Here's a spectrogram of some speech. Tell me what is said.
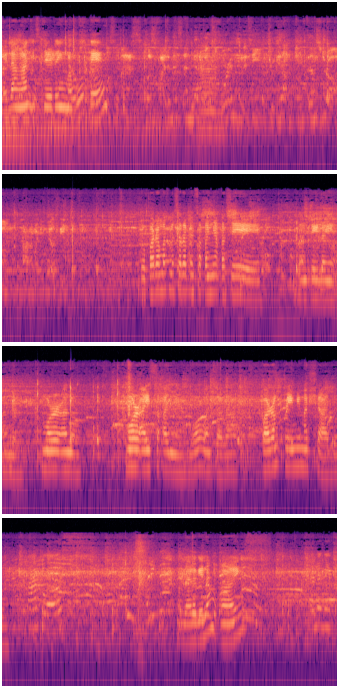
kailangan i-stirring mabuti. Plus Para maging healthy. So, parang mas masarap yun sa kanya kasi konti lang yung ano, more ano, more ice sa kanya. Wow, ang sarap. Parang creamy masyado. Tapos, Naglalagay ng ice. lalagay ko.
